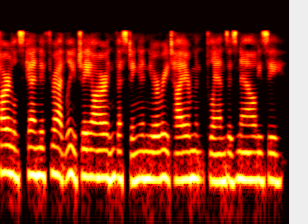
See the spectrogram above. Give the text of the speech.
Charles Kenneth Rattley Jr. Investing in your retirement plans is now easy.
